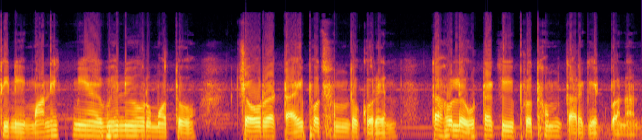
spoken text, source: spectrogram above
তিনি মানিক মিয়া অ্যাভিনিউর মতো চওড়া টাই পছন্দ করেন, তাহলে ওটাকেই প্রথম টার্গেট বানান।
